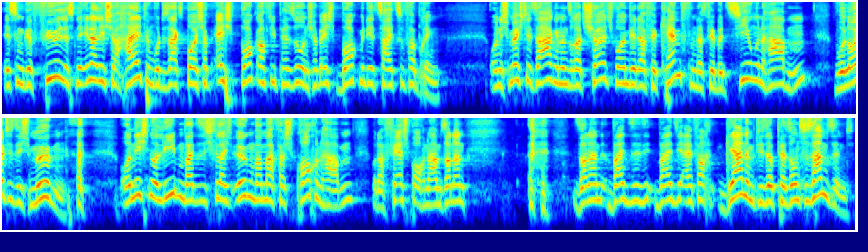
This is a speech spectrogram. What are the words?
ist ein Gefühl, ist eine innerliche Haltung, wo du sagst, boah, ich habe echt Bock auf die Person, ich habe echt Bock, mit dir Zeit zu verbringen. Und ich möchte sagen, in unserer Church wollen wir dafür kämpfen, dass wir Beziehungen haben, wo Leute sich mögen. Und nicht nur lieben, weil sie sich vielleicht irgendwann mal versprochen haben oder versprochen haben, sondern, sondern weil, sie, weil sie einfach gerne mit dieser Person zusammen sind.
